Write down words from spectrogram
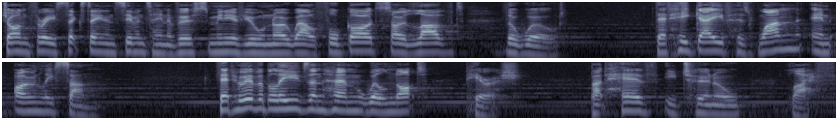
John 3 16 and 17, a verse many of you will know well. For God so loved the world that he gave his one and only Son, that whoever believes in him will not perish, but have eternal life.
